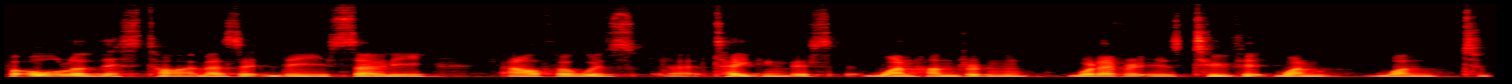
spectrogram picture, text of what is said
for all of this time as it, the Sony Alpha was uh, taking this 100 and whatever it is, two, one, one, two,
